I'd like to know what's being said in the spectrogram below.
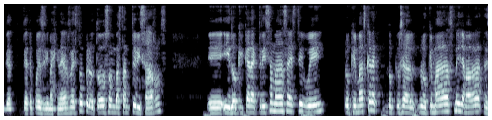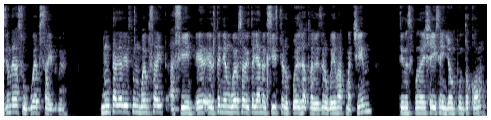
ya, te puedes imaginar el resto, pero todos son bastante bizarros. Eh, y lo que caracteriza más a este güey, lo que más, lo, o sea, lo que más me llamaba la atención era su website, güey. Nunca había visto un website así. Él, tenía un website, ahorita ya no existe, lo puedes ver a través del Wayback Machine. Tienes que poner shaysaintjohn.com.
